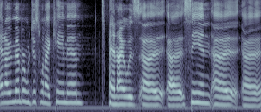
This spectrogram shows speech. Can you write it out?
And I remember just when I came in and I was uh, uh, seeing uh, uh,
